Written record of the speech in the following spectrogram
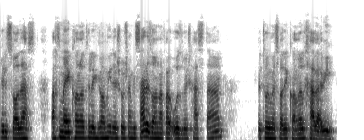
خیلی ساده است. وقتی من یک کانال تلگرامی داشته باشم که سر هزار نفر عضوش هستن به طور مثال کانال خبری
